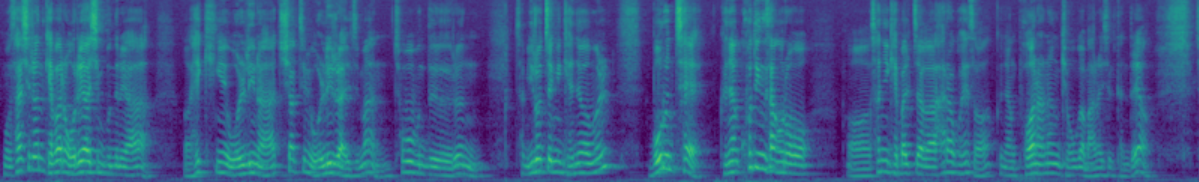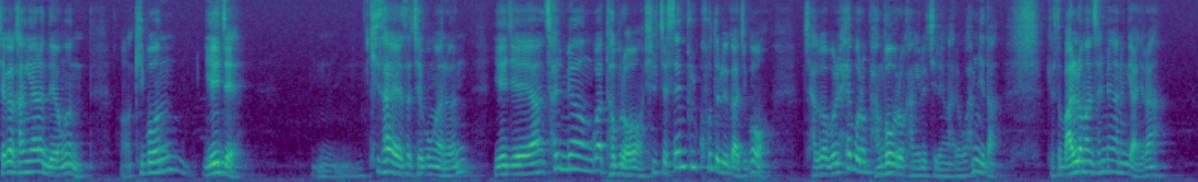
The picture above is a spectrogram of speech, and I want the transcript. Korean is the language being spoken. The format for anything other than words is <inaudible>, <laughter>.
뭐 사실은 개발을 오래 하신 분들이야 어, 해킹의 원리나 취약점의 원리를 알지만 초보분들은 참 이론적인 개념을 모른 채 그냥 코딩상으로 어, 선임 개발자가 하라고 해서 그냥 보완하는 경우가 많으실 텐데요. 제가 강의하는 내용은 어, 기본 예제, 음, 키사에서 제공하는 예제와 설명과 더불어 실제 샘플 코드를 가지고 작업을 해보는 방법으로 강의를 진행하려고 합니다. 그래서 말로만 설명하는 게 아니라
